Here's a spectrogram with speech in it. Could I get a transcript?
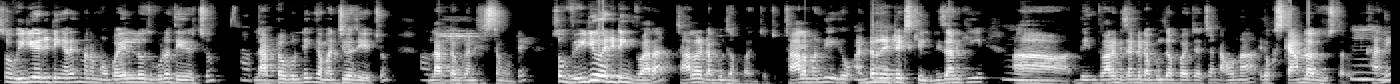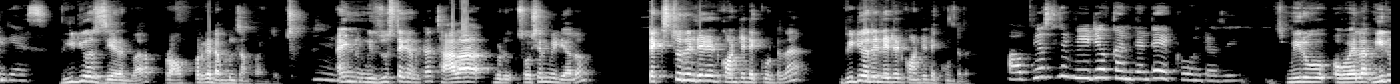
So video editing అనేది మనం మొబైల్లో కూడా చేయొచ్చు. ల్యాప్టాప్ ఉంటే ఇంకా మంచిగా చేయొచ్చు. ల్యాప్టాప్ కానీ సిస్టమ్ ఉంటే. సో వీడియో ఎడిటింగ్ ద్వారా చాలా డబ్బులు సంపాదించవచ్చు చాలా మంది అండర్ రేటెడ్ స్కిల్ నిజానికి. ఆ, దీని ద్వారా నిజంగా డబ్బులు సంపాదించవచ్చు అంటే అవునా? ఇది ఒక స్కామ్ లాగా చూస్తారు. మ్మ్. కానీ. వీడియోస్ చేయడం ద్వారా ప్రాపర్గా డబ్బులు సంపాదించవచ్చు మ్మ్. అండ్ మీరు చూస్తే కనుక చాలా ఇప్పుడు సోషల్ మీడియాలో టెక్స్ట్ రిలేటెడ్ కాంటెంట్ ఎక్కువ ఉంటుందా? వీడియో రిలేటెడ్ కాంటెంట్ ఎక్కువ ఉంటుందా? ఆబ్వియస్లీ వీడియో కంటెంటే ఎక్కువ ఉంటుంది మీరు ఒకవేళ మీరు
